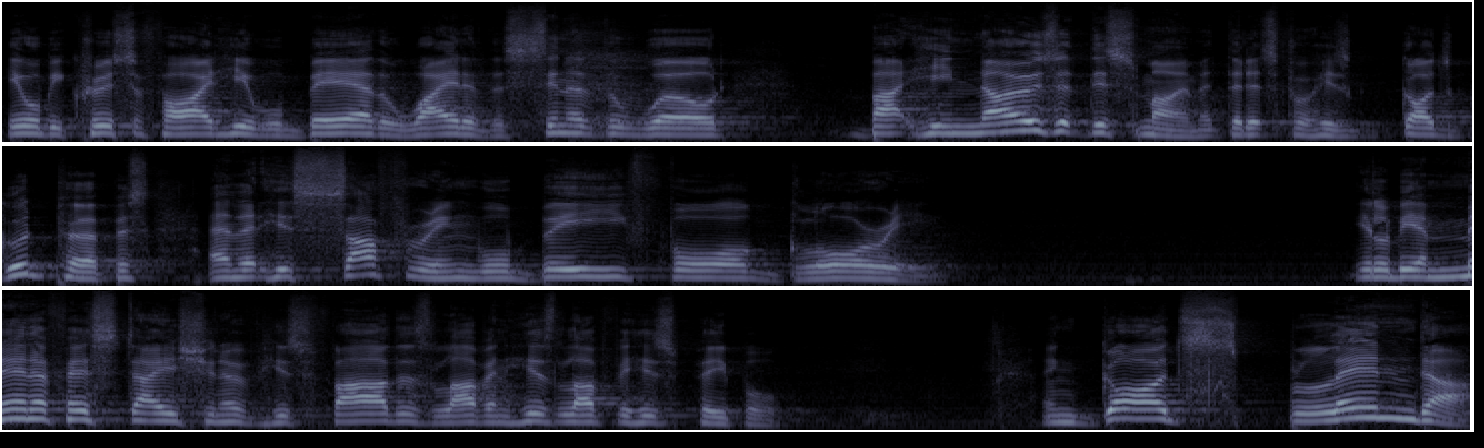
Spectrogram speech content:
He will be crucified. He will bear the weight of the sin of the world. But he knows at this moment that it's for his God's good purpose and that his suffering will be for glory. It'll be a manifestation of his Father's love and his love for his people. And God's splendor,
